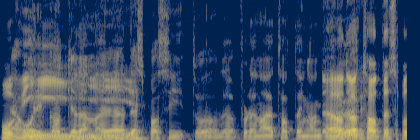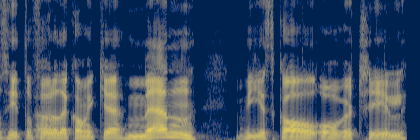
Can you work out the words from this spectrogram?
Og Jeg orka ikke den der Despacito, for den har jeg tatt en gang før. Ja, du har tatt Despacito før, og det kan vi ikke. Men vi skal over til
